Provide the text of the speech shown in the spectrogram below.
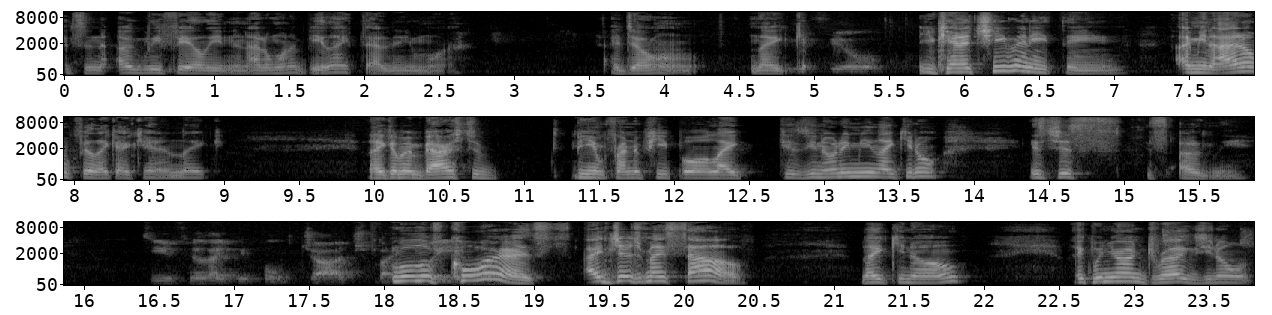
it's an ugly feeling, and I don't want to be like that anymore. I don't like you feel you can't achieve anything. I mean, I don't feel like I can. Like, like I'm embarrassed to be in front of people. Like, cause you know what I mean. Like, you don't. It's just it's ugly. do you feel like people judge? Well, of course, I judge myself. Like you know, like when you're on drugs, you don't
